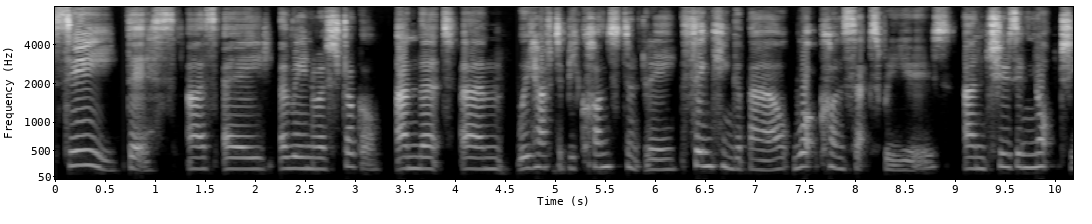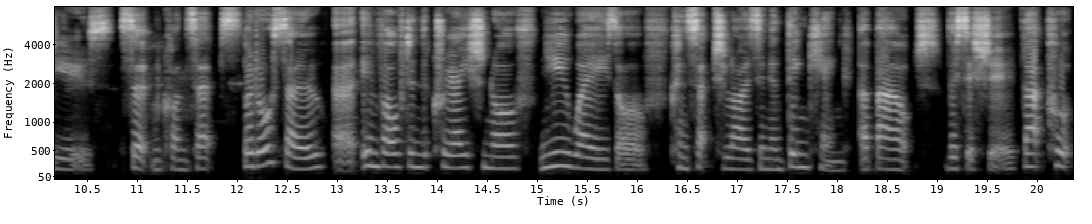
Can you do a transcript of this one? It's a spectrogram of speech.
see this as a arena of struggle and that um, we have to be constantly thinking about what concepts we use and choosing not to use certain concepts, but also uh, involved in the creation of new ways of conceptualizing and thinking about this issue that put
